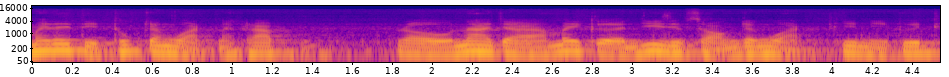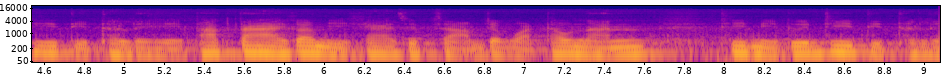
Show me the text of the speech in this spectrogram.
ไม่ได้ติดทุกจังหวัดนะครับ เราน่าจะไม่เกิน 22 จังหวัดที่มีพื้นที่ติดทะเล ภาคใต้ก็มีแค่ 13 จังหวัดเท่านั้น ที่มีพื้นที่ติดทะเล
